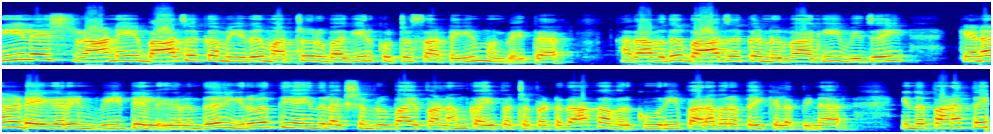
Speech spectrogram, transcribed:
நீலேஷ் ராணே பாஜக மீது மற்றொரு பகீர் குற்றச்சாட்டையும் முன்வைத்தார். அதாவது பாஜக நிர்வாகி விஜய் கெனவடேகரின் வீட்டில் இருந்து இருபத்தி ஐந்து லட்சம் ரூபாய் பணம் கைப்பற்றப்பட்டதாக அவர் கூறி பரபரப்பை கிளப்பினார். இந்த பணத்தை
